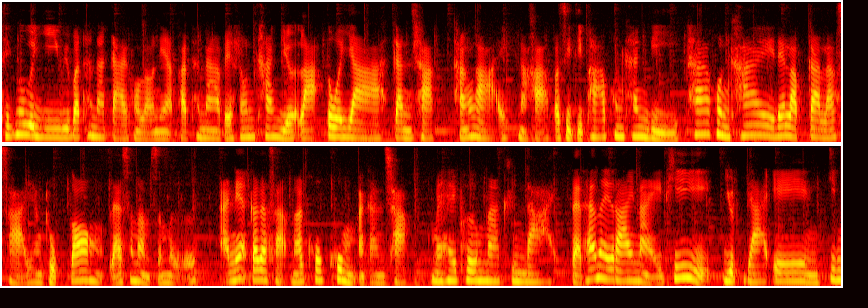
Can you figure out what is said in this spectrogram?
เทคโนโลยีวิวัฒนาการของเราเนี่ยพัฒนาไปค่อนข้างเยอะละ ตัวยากันชักทั้งหลายนะคะ ประสิทธิภาพค่อนข้างดี ถ้าคนไข้ได้รับการรักษาอย่างถูกต้องและสม่ำเสมอ อันเนี้ยก็จะสามารถควบคุมอาการชักไม่ให้เพิ่มมากขึ้นได้ แต่ถ้าในรายไหนที่หยุดยาเอง กิน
